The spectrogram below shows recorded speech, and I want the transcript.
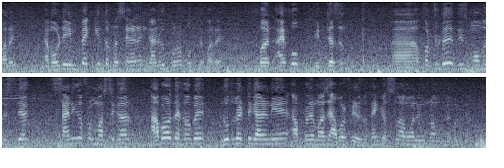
পারে। এবং ইম্প্যাক্ট কিন্তু আপনার সেকেন্ড হ্যান্ড গাড়ির উপরও পড়তে পারে। But I hope it doesn't for today this Mohammad Istiaq signing off from Master আবারও দেখা হবে নতুন একটি গাড়ি নিয়ে, আপনাদের মাঝে আবার ফিরে আসব। থ্যাংক ইউ আসসালামু আলাইকুম, রহমতুল্লাহ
